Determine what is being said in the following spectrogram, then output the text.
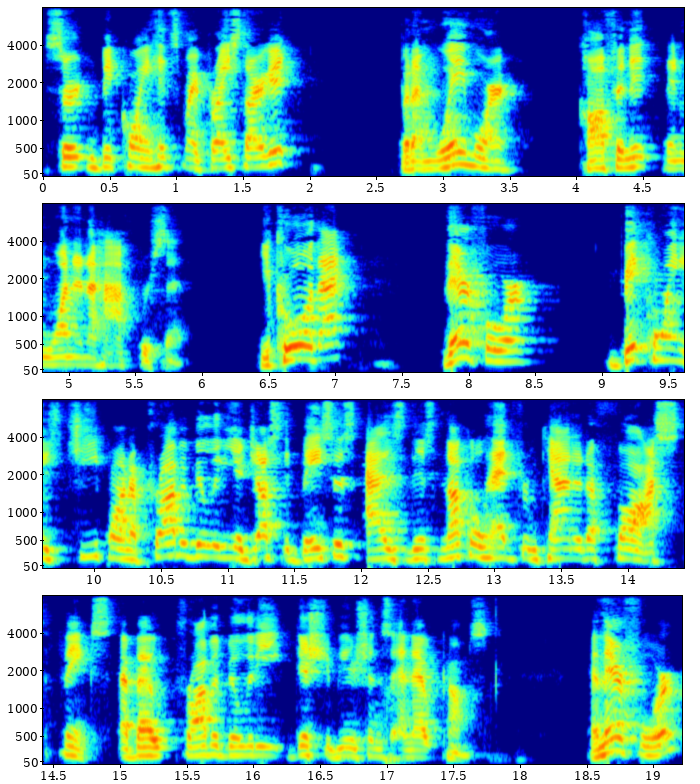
certain Bitcoin hits my price target, but I'm way more confident than 1.5%. You cool with that? Therefore, Bitcoin is cheap on a probability adjusted basis, as this knucklehead from Canada, Foss, thinks about probability distributions and outcomes. And therefore,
